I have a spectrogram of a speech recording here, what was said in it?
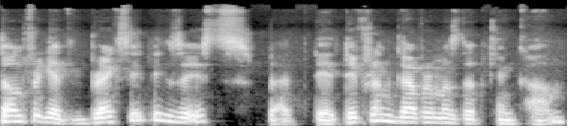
Don't forget, Brexit exists, that there are different governments that can come,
